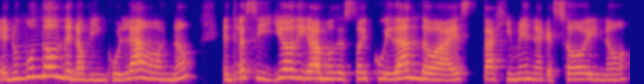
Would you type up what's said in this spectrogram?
en un mundo donde nos vinculamos, ¿no? Entonces, si yo, digamos, estoy cuidando a esta Jimena que soy, ¿no?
